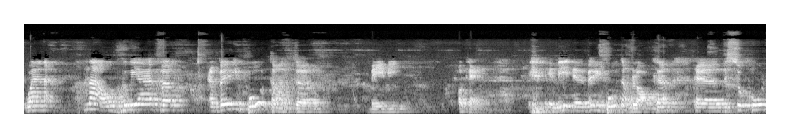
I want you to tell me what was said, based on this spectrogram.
When now we have a very important, maybe, okay, a, very important block, uh, the so-called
